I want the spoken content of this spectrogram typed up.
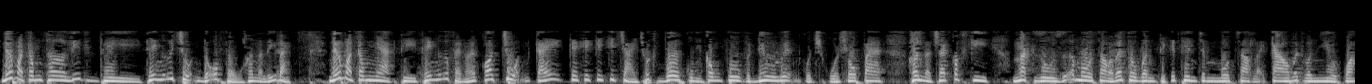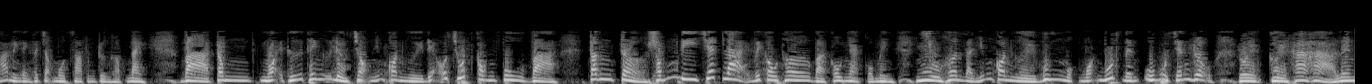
Nếu mà trong thơ lý thì thế ngữ chuộng đỗ phủ hơn là lý bạch. Nếu mà trong nhạc thì thế ngữ phải nói có chuộng cái cái cái cái cái trải chuốt vô cùng công phu và điêu luyện của của Chopin hơn là Tchaikovsky mặc dù giữa Mozart và Beethoven thì cái thiên trầm Mozart lại cao, Beethoven nhiều quá, mình đành phải chọn Mozart trong trường hợp này. Và trong mọi thứ, thế ngữ đều chọn những con người đẽo chút công phu và trăn trở sống đi, chết lại với câu thơ và câu nhạc của mình. Nhiều hơn là những con người vung một ngọn bút lên uống một chén rượu, rồi cười ha hả lên,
